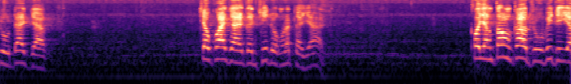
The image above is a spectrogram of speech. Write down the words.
สูจน์ได้จาก เจ้าข้าชายกันชิดองค์รัตญาติก็ยังต้องเข้าสู่พิธีอ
